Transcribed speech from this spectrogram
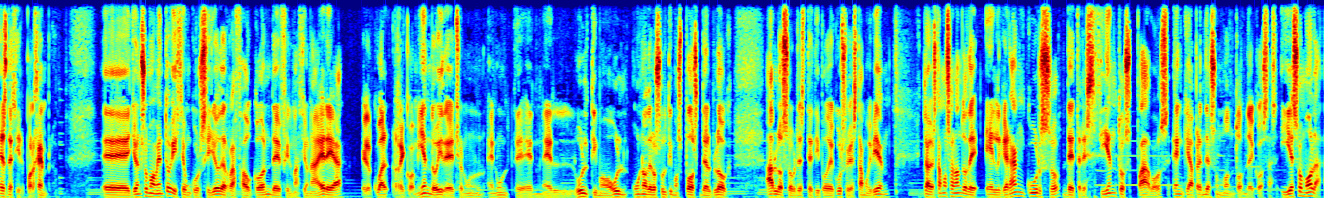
Es decir, por ejemplo, eh, yo en su momento hice un cursillo de Rafa Ocon de filmación aérea, el cual recomiendo y de hecho en, el último, uno de los últimos posts del blog hablo sobre este tipo de curso y está muy bien. Claro, estamos hablando de el gran curso de 300 pavos en que aprendes un montón de cosas y eso mola,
